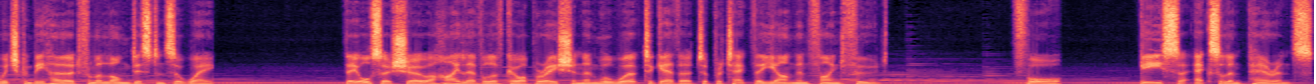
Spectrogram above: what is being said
which can be heard from a long distance away. They also show a high level of cooperation and will work together to protect their young and find food. 4. Geese are excellent parents.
